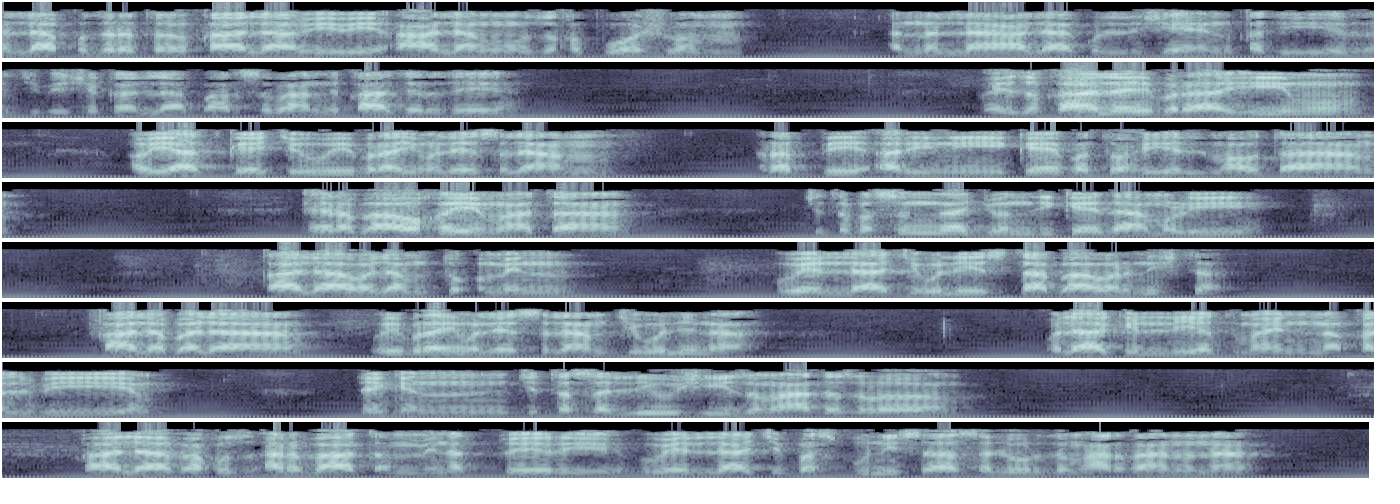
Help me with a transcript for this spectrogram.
الله قدرت قال وی وی اعلم زخپو شوم ان الله على كل شيء قدير چې بشک الله پارس باندې قادر دی وإذ قال إبراهيم او یاد کړئ چې ابراهيم عليه السلام ربي ارني كيف تحيي الموتى اے رب او خیماتا چې تبسنګ ژوند کې دامړي قال ولم تؤمن ویلا چې ولې ستا باور نشته قال بلا و ابراهيم عليه السلام چې ولې نه ولكن ليطمئن قلبي لیکن چې تسلی وشي زما د زړه قال فخذ اربعه من الطير ویلا چې پس اونیسا سلور د مارغانو نه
